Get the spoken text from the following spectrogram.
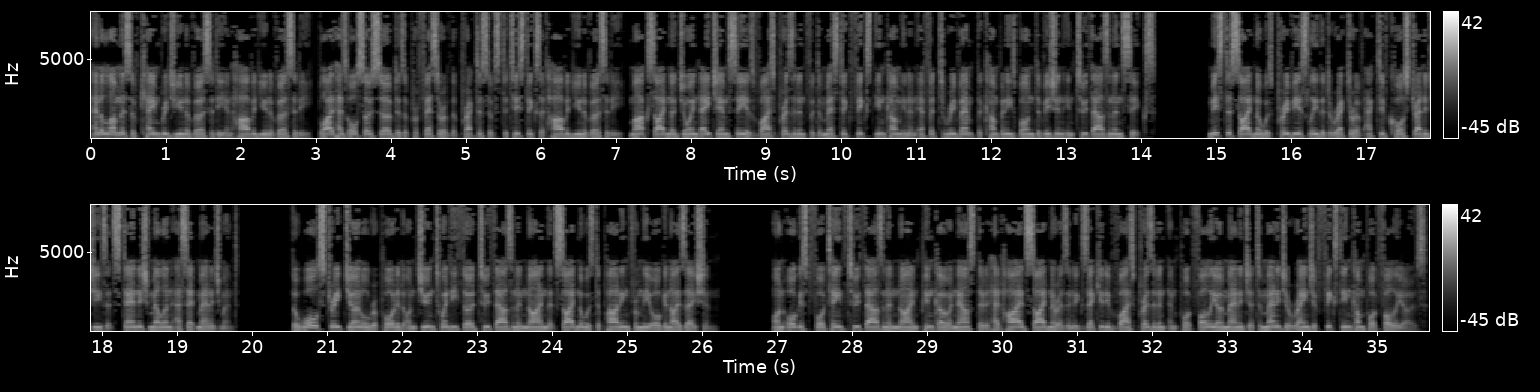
An alumnus of Cambridge University and Harvard University, Blythe has also served as a professor of the practice of statistics at Harvard University. Mark Seidner joined HMC as vice president for domestic fixed income in an effort to revamp the company's bond division in 2006. Mr. Seidner was previously the director of active core strategies at Standish Mellon Asset Management. The Wall Street Journal reported on June 23, 2009 that Seidner was departing from the organization. On August 14, 2009 PIMCO announced that it had hired Seidner as an executive vice president and portfolio manager to manage a range of fixed income portfolios.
